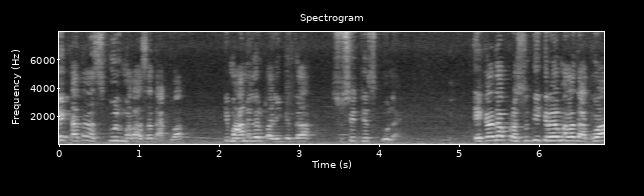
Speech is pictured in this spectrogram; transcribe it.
एक आता स्कूल मला असा दाखवा की महानगरपालिकेचा सुसज्ज स्कूल आहे. एखादा प्रसूतिगृह मला दाखवा.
